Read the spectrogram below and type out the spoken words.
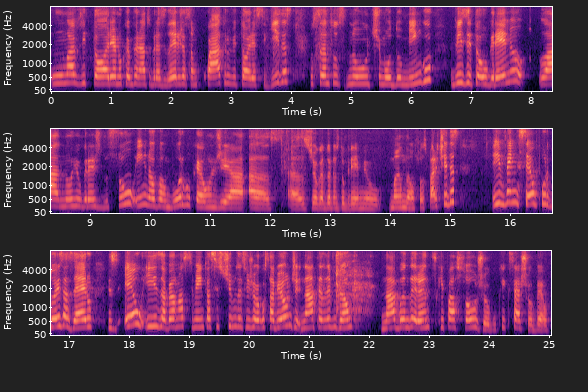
uma vitória no Campeonato Brasileiro. Já são quatro vitórias seguidas. O Santos, no último domingo, visitou o Grêmio lá no Rio Grande do Sul, em Novo Hamburgo, que é onde a, as, as jogadoras do Grêmio mandam suas partidas e venceu por 2 a 0. Eu e Isabel Nascimento assistimos esse jogo, sabe onde? Na televisão, na Bandeirantes, que passou o jogo. O que, que você achou, Bel?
